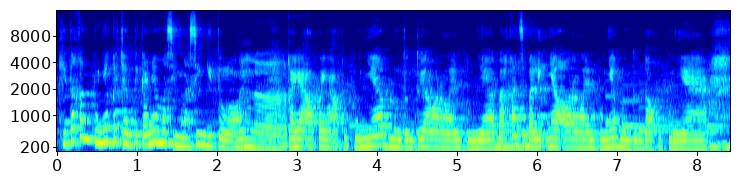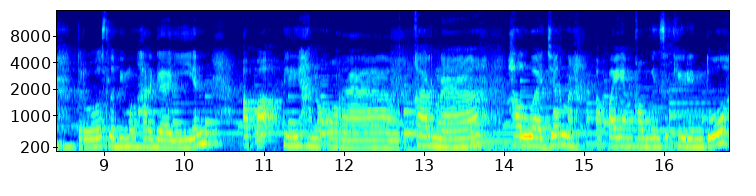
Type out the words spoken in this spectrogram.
kita kan punya kecantikannya masing-masing gitu loh. Bener. Kayak apa yang aku punya belum tentu yang orang lain punya. Bahkan sebaliknya orang lain punya belum tentu aku punya. Terus lebih menghargain apa pilihan orang. Karena hal wajar nah apa yang kamu insecurein tuh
